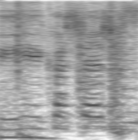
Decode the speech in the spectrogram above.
Tablet e caixa de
